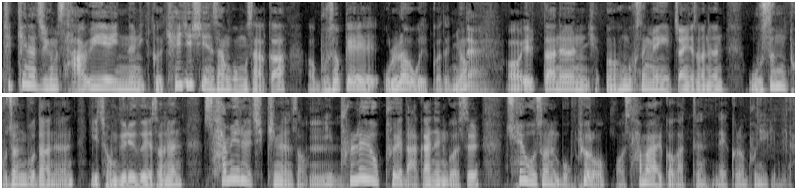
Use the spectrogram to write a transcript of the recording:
특히나 지금 4위에 있는 그 KGC 인상공사가 어, 무섭게 올라오고 있거든요. 네. 어, 일단은 어, 흥국생명 입장에서는 우승 도전보다는 이 정규리그에서는 3위를 지키면서 음. 이 플레이오프에 나가는 것을 최우선 목표로 어, 삼아야 할 것 같은 네, 그런 분위기입니다.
